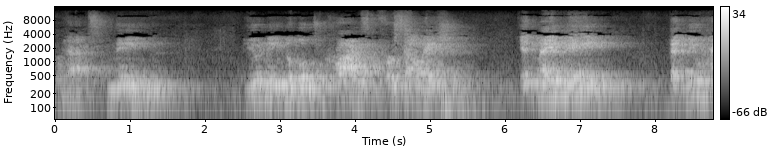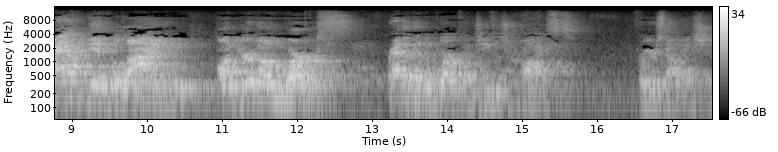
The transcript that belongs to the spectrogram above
perhaps mean you need to look to Christ for salvation. It may mean that you have been relying on your own works rather than the work of Jesus Christ for your salvation.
